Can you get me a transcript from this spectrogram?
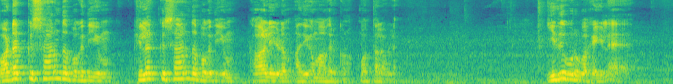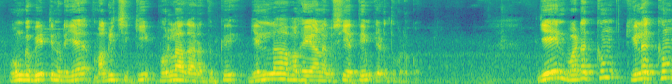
வடக்கு சார்ந்த பகுதியும் கிழக்கு சார்ந்த பகுதியும் காலி இடம் அதிகமாக இருக்கணும் மொத்த அளவில். இது ஒரு வகையில் உங்கள் வீட்டினுடைய மகிழ்ச்சிக்கு பொருளாதாரத்துக்கு எல்லா வகையான விஷயத்தையும் எடுத்து கொடுக்கும். ஏன் வடக்கும் கிழக்கும்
